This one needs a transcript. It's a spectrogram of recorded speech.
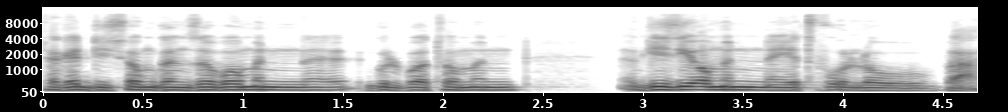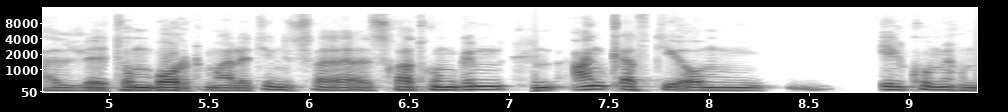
ተገዲሶም ገንዘቦምን ጉልበቶምን ግዜኦምን የጥፍኡ ኣለዉ በዓል እቶም ቦርድ ማለት እዩ ንስኻትኩም ግን ዓንቀፍቲ እዮም ኢልኩም ኢኹም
